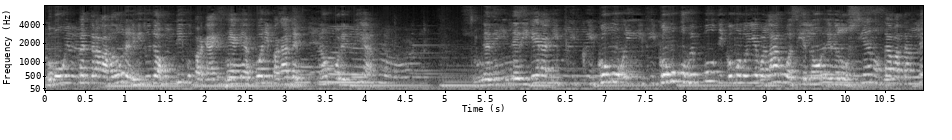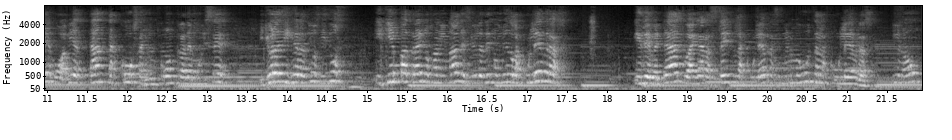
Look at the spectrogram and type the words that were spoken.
¿Cómo voy a buscar trabajadores? Necesito ir a hundipo para que alguien esté aquí afuera y pagarle no por el día. Le, dijera, ¿y, cómo, y, cómo coge el bote y cómo lo lleva el agua si el, el océano estaba tan lejos? Había tantas cosas en contra de Moisés. Y yo le dijera a Dios, y Dios, ¿Y quién va a traer los animales? Yo le tengo miedo a las culebras. Y de verdad, I gotta save las culebras. A mí no me gustan las culebras, you know.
